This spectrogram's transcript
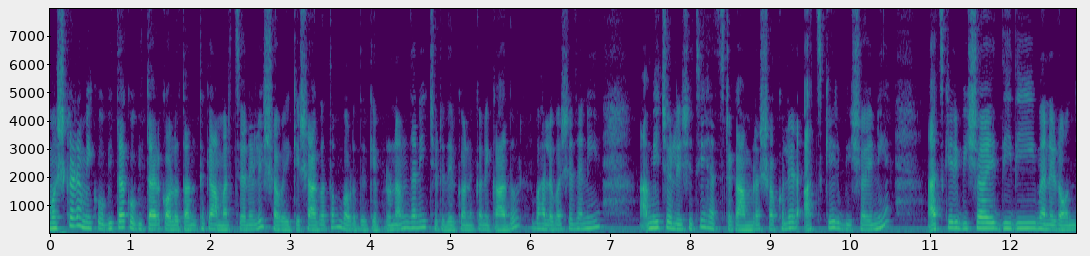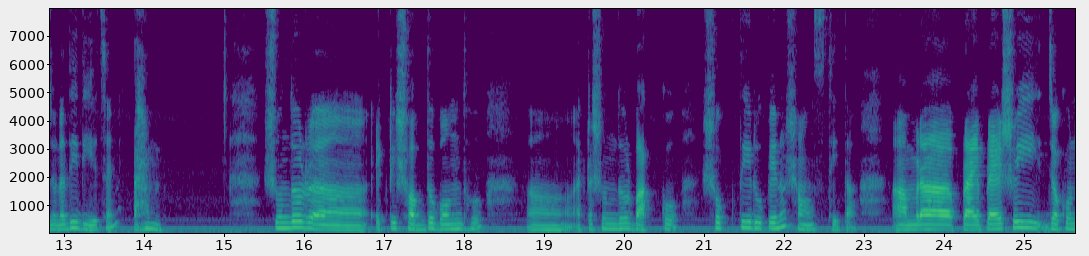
নমস্কার, আমি কবিতা। কবিতার কলতান থেকে আমার চ্যানেলে সবাইকে স্বাগতম। বড়দেরকে প্রণাম জানিয়ে, ছোটদেরকে অনেক অনেক আদর, ভালোবাসা জানিয়ে আমি চলে এসেছি হ্যাশট্যাগ আমরা সকলের আজকের বিষয় নিয়ে। আজকের বিষয়ে দিদি মানে রঞ্জনাদি দিয়েছেন। সুন্দর একটি শব্দবন্ধ। একটা সুন্দর বাক্য শক্তিরূপেণ সংস্থিতা। আমরা প্রায় প্রায়শই যখন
